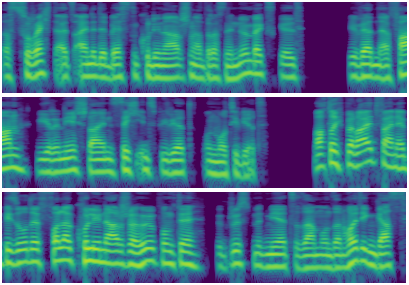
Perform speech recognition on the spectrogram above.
das zu Recht als eine der besten kulinarischen Adressen in Nürnbergs gilt. Wir werden erfahren, wie René Stein sich inspiriert und motiviert. Macht euch bereit für eine Episode voller kulinarischer Höhepunkte. Begrüßt mit mir zusammen unseren heutigen Gast,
